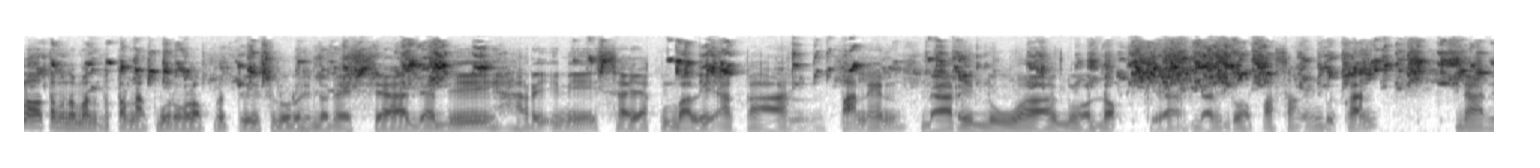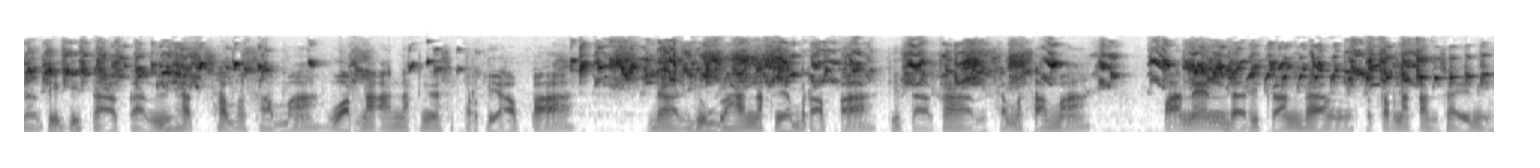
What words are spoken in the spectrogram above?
Halo teman-teman peternak burung lopet di seluruh Indonesia. Jadi hari ini saya kembali akan panen dari dua glodok ya Dari dua pasang indukan. Dan nanti kita akan lihat sama-sama warna anaknya seperti apa Dan jumlah anaknya berapa. Kita akan sama-sama panen dari kandang peternakan saya ini.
